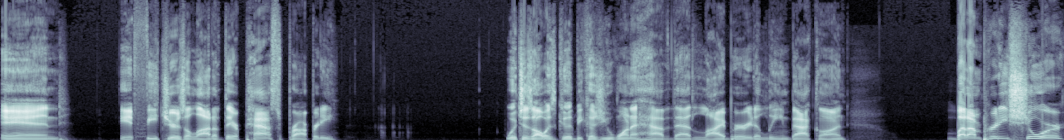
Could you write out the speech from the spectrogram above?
and it features a lot of their past property, which is always good because you want to have that library to lean back on. But I'm pretty sure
